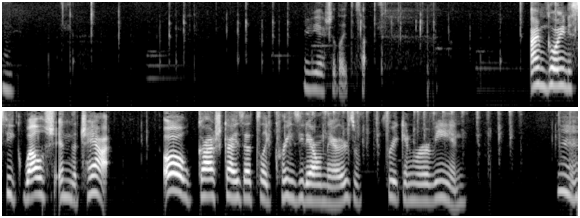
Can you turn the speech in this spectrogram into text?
Hmm. Maybe I should light this up. I'm going to speak Welsh in the chat. Oh gosh, guys, that's like crazy down there. There's a freaking ravine. Hmm.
